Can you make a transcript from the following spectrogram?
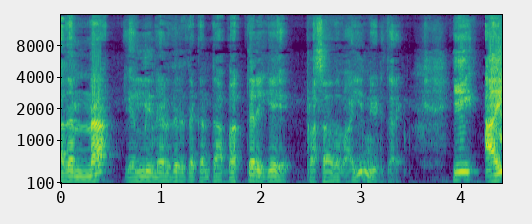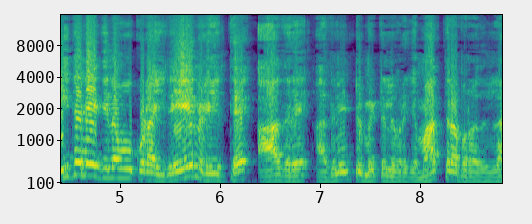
ಅದನ್ನು ಎಲ್ಲಿ ನಡೆದಿರತಕ್ಕಂಥ ಭಕ್ತರಿಗೆ ಪ್ರಸಾದವಾಗಿ ನೀಡ್ತಾರೆ. ಈ ಐದನೇ ದಿನವೂ ಕೂಡ ಇದೇ ನಡೆಯುತ್ತೆ, ಆದರೆ ಹದಿನೆಂಟು ಮೆಟ್ಟಲವರೆಗೆ ಮಾತ್ರ ಬರೋದಿಲ್ಲ.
